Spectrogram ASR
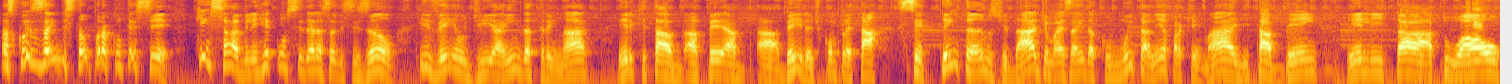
as coisas ainda estão por acontecer. Quem sabe ele reconsidera essa decisão e venha um dia ainda treinar ele que está à, beira de completar 70 anos de idade, mas ainda com muita linha para queimar, ele está bem, ele está atual,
